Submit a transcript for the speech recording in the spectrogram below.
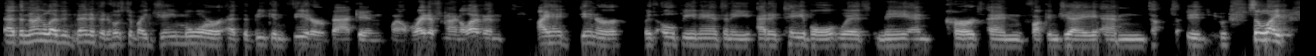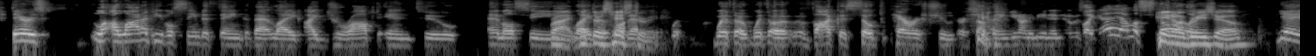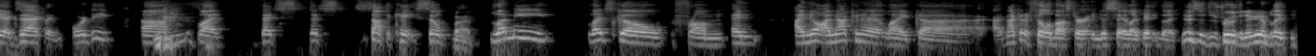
at the 9/11 benefit hosted by Jay Mohr at the Beacon Theater back in well, right after 9/11. I had dinner with Opie and Anthony at a table with me and Kurt and fucking Jay and so like there's a lot of people seem to think that like I dropped into MLC Right, like but there's history. with a with a vodka soaked parachute or something. You know what I mean? And it was like, hey, I'm a star. Pinot Like, Grigio. yeah, yeah, exactly. Four deep. Um, but that's that's it's not the case. So Right. let me let's go from and I know I'm not gonna like uh I'm not gonna filibuster and just say like like this is the truth and if you don't believe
